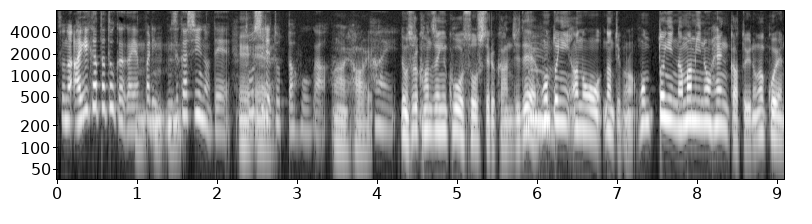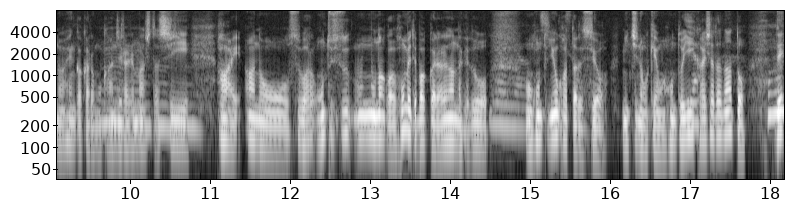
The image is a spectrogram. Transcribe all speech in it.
その上げ方とかがやっぱりうんうんうん。難しいので、ええ投資で撮った方が、はいはい、はい。でもそれ完全に構想してる感じで、うん。本当にあのなんていうかな本当に生身の変化というのが声の変化からも感じられましたし、はい。あの素晴ら本当にすもうなんか褒めてばっかりあれなんだけどいやいや本当に良かったですよ。日農研は本当にいい会社だなと。で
